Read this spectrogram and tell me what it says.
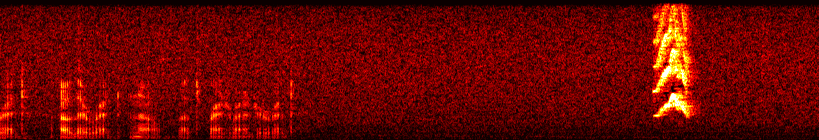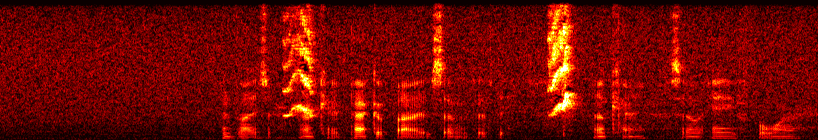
red. Oh, they're red. No, that's branch manager red. Advisor. Okay, pack of five, 750. Okay, so A4.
